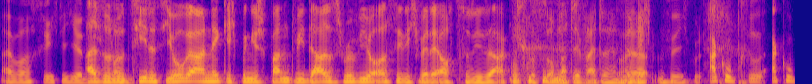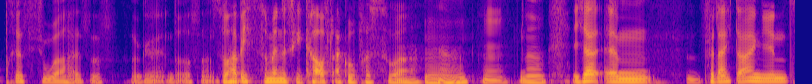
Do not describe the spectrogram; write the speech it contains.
Einfach richtig entspannt. Also luzides Yoga, Nick, ich bin gespannt, wie da das Review aussieht. Ich werde auch zu dieser Akupressurmatte weiterhin Ja, berichten. finde ich gut. Akupre Akupressur heißt es. Okay, interessant. So habe ich es zumindest gekauft, Akupressur. Mhm. Hm. Ja. Ich ha- ähm, vielleicht dahingehend,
